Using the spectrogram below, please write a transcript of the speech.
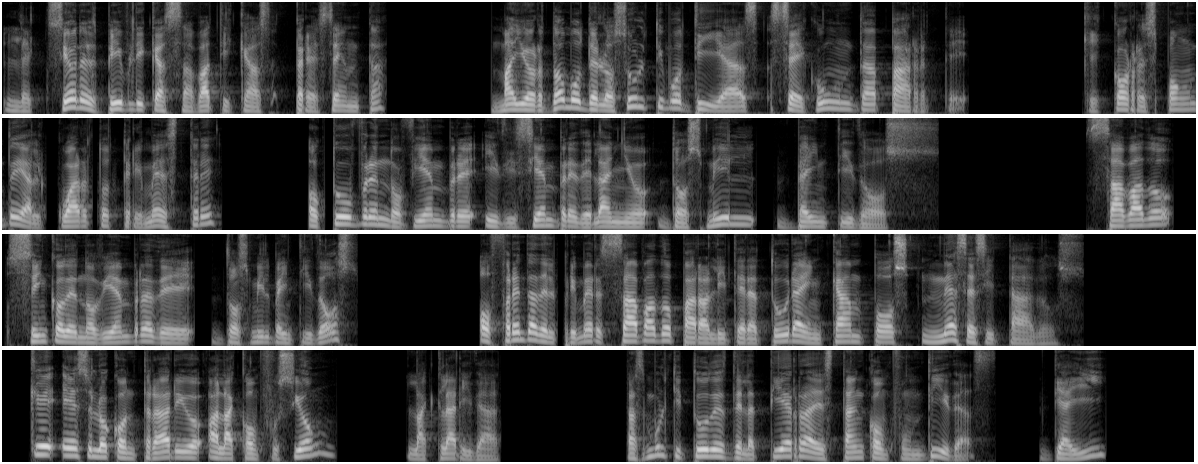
Lecciones Bíblicas Sabáticas presenta Mayordomo de los Últimos Días, segunda parte, que corresponde al cuarto trimestre, octubre, noviembre y diciembre del año 2022. Sábado 5 de noviembre de 2022. Ofrenda del primer sábado para literatura en campos necesitados. ¿Qué es lo contrario a la confusión? La claridad. Las multitudes de la tierra están confundidas. De ahí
